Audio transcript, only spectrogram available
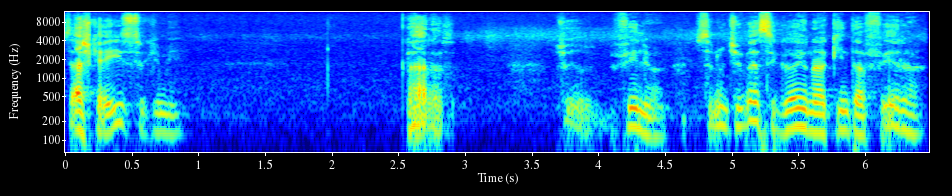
Você acha que é isso que me. Cara, filho, se não tivesse ganho na quinta-feira,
